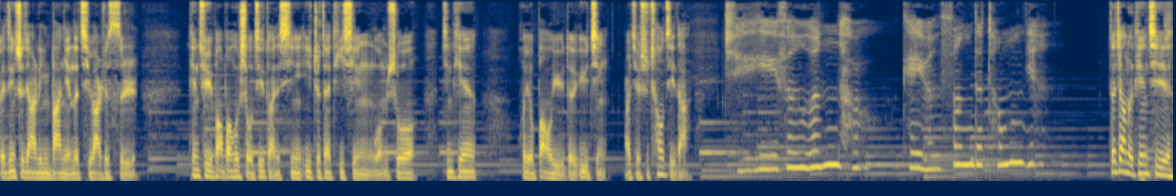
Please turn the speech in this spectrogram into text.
北京时间二零一八年的七月二十四日，天气预报包括手机短信一直在提醒我们说，今天会有暴雨的预警，而且是超级大。寄一份问候给远方的童年。在这样的天气，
